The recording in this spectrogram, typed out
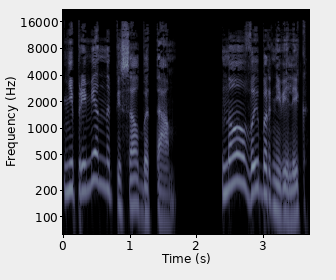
непременно писал бы там. Но выбор невелик.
